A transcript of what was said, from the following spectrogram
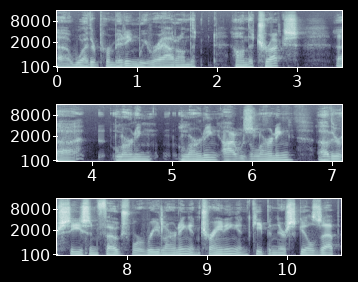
Uh, weather permitting, we were out on the on the trucks, uh, learning learning. I was learning. Other seasoned folks were relearning and training and keeping their skills up.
